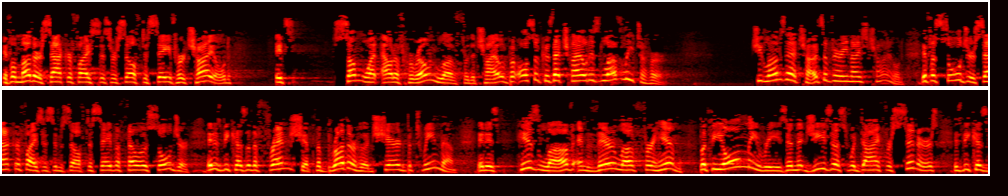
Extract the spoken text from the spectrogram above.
if a mother sacrifices herself to save her child, it's somewhat out of her own love for the child, but also because that child is lovely to her. She loves that child. It's a very nice child. If a soldier sacrifices himself to save a fellow soldier, it is because of the friendship, the brotherhood shared between them. It is his love and their love for him. But the only reason that Jesus would die for sinners is because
